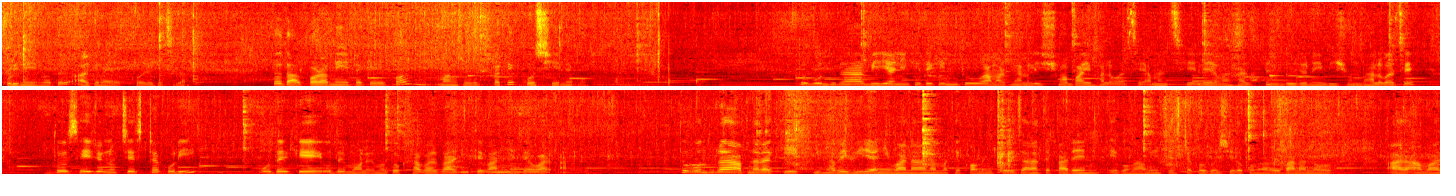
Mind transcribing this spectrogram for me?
কুড়ি মিনিট মতো আর কি ম্যারিনেট করে রেখেছিলাম। তো তারপর আমি এটাকে এরপর মাংসটাকে কষিয়ে নেব। তো বন্ধুরা, বিরিয়ানি খেতে কিন্তু আমার ফ্যামিলির সবাই ভালোবাসে। আমার ছেলে, আমার হাজব্যান্ড দুজনেই ভীষণ ভালোবাসে। তো সেই জন্য চেষ্টা করি ওদেরকে, ওদের মনের মতো খাবার বাড়িতে বানিয়ে দেওয়ার। তো বন্ধুরা, আপনারা কি কীভাবে বিরিয়ানি বানান আমাকে কমেন্ট করে জানাতে পারেন এবং আমিও চেষ্টা করব সেরকমভাবে বানানোর। আর আমার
